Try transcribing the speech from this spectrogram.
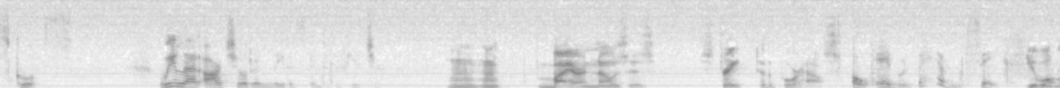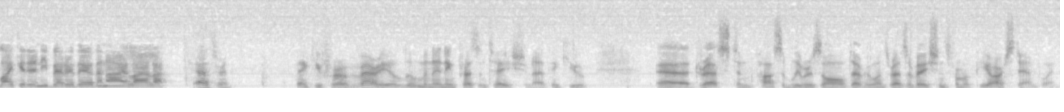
Schools. We let our children lead us into the future. Mm-hmm. By our noses. Straight to the poorhouse. Oh, Edward, for heaven's sake. You won't like it any better there than I, Lila. Katherine, thank you for a very illuminating presentation. I think you uh, addressed and possibly resolved everyone's reservations from a PR standpoint.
